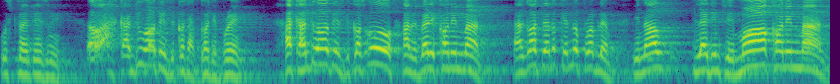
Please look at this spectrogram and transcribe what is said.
who strengthens me. Oh, I can do all things because I've got a brain. I can do all things because, oh, I'm a very cunning man. And God said, okay, no problem. He now led him to a more cunning man.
